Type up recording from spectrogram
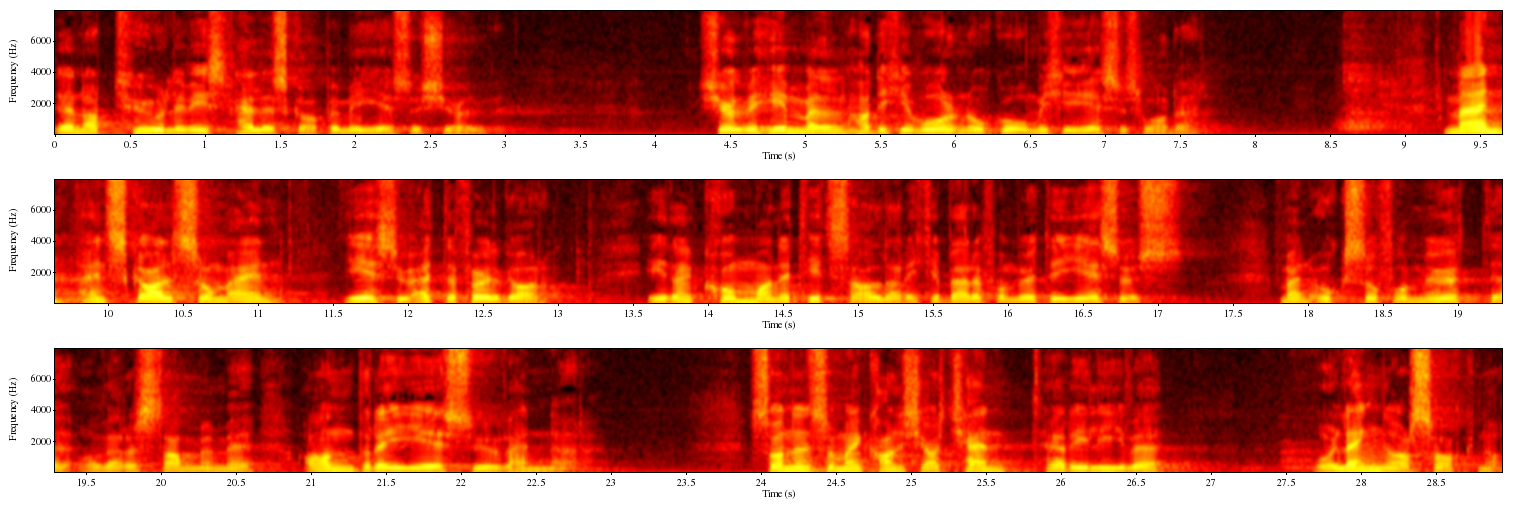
det er naturligvis fellesskapet med Jesus sjøl. Sjølve himmelen hadde ikke vært noe om ikke Jesus var der. Men en skal som en Jesu etterfølger i den kommende tidsalder ikke bare få møte Jesus, men også få møte og være sammen med andre Jesu venner. Sånne som en kanskje har kjent her i livet og lenge har savna.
